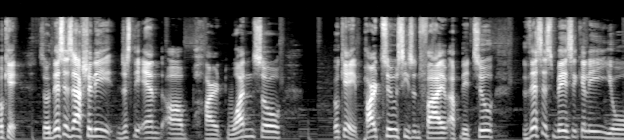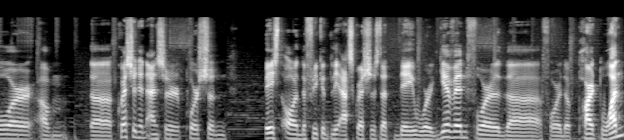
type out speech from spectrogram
Okay, so this is actually just the end of part one. So, okay, part two, season five, update two. This is basically your um the question and answer portion based on the frequently asked questions that they were given for the for the part one.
